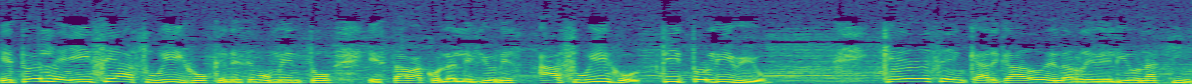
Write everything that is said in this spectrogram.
Entonces le dice a su hijo, que en ese momento estaba con las legiones, a su hijo, Tito Livio, quédese encargado de la rebelión aquí,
